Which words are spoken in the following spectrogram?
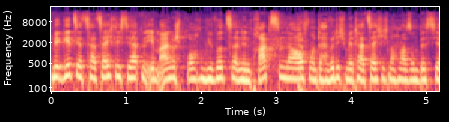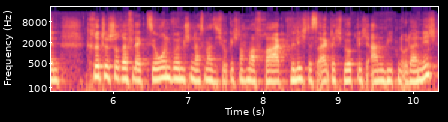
mir geht es jetzt tatsächlich, Sie hatten eben angesprochen, wie wird es in den Praxen laufen? Und da würde ich mir tatsächlich noch mal so ein bisschen kritische Reflexion wünschen, dass man sich wirklich noch mal fragt, will ich das eigentlich wirklich anbieten oder nicht?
